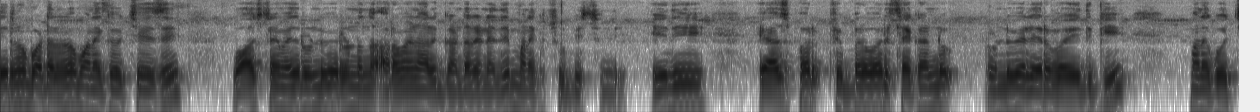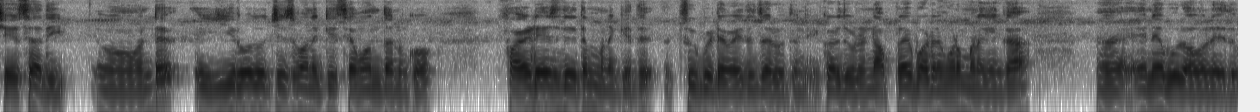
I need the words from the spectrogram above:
ఏర్ను బటన్లో మనకి వచ్చేసి వాచ్ టైం అయితే రెండు వేల రెండు వందల అరవై నాలుగు గంటలు అనేది మనకి చూపిస్తుంది. ఏది యాజ్ పర్ ఫిబ్రవరి సెకండ్ రెండు వేల ఇరవై ఐదుకి మనకు వచ్చేసి అది. అంటే ఈరోజు వచ్చేసి మనకి సెవెంత్ అనుకో. ఫైవ్ డేస్ది అయితే మనకైతే చూపించడం అయితే జరుగుతుంది. ఇక్కడ చూడండి అప్లై బటన్ కూడా మనకి ఇంకా ఎనేబుల్ అవ్వలేదు.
